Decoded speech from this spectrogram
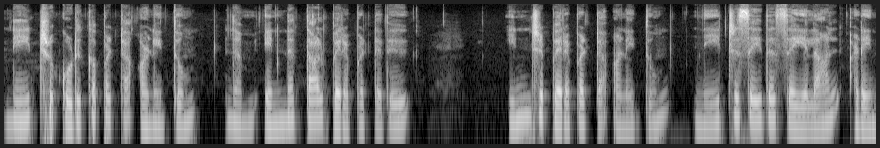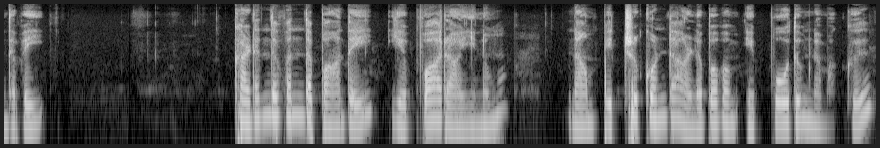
நேற்று கொடுக்கப்பட்ட அனைத்தும் நம் எண்ணத்தால் பெறப்பட்டது. இன்று பெறப்பட்ட அனைத்தும் நேற்று செய்த செயலால் அடைந்தவை. கடந்து வந்த பாதை எவ்வாறாயினும் நாம் பெற்றுக்கொண்ட அனுபவம் எப்போதும் நமக்கு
